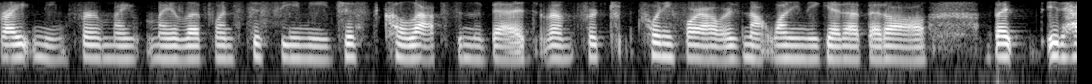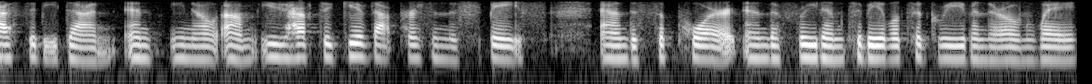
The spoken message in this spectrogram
frightening for my my loved ones to see me just collapsed in the bed um, for t- 24 hours, not wanting to get up at all. But it has to be done, and you know, um, you have to give that person the space and the support and the freedom to be able to grieve in their own way.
